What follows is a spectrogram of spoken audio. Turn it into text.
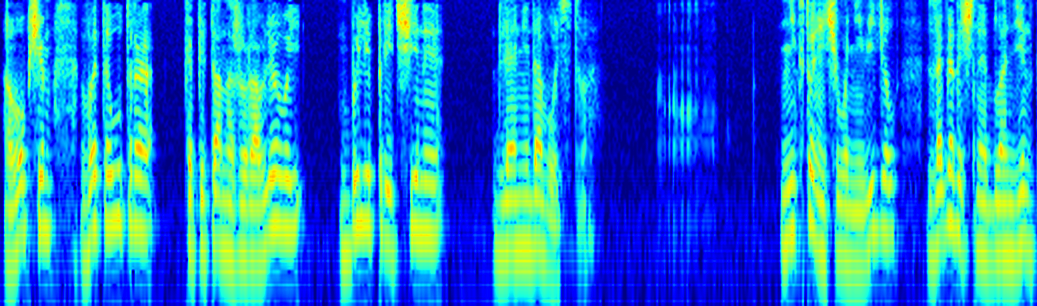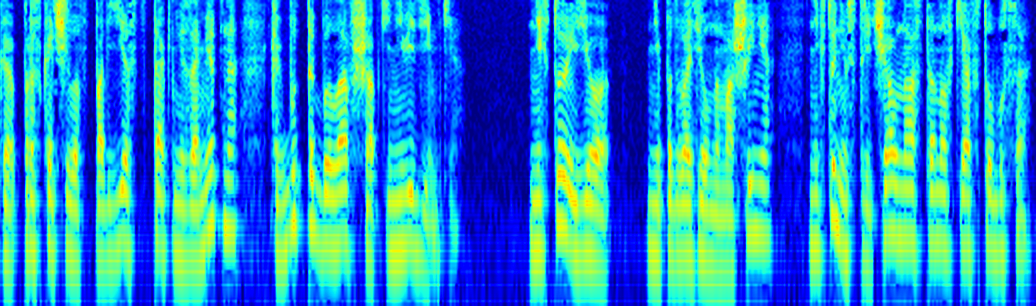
В общем, в это утро капитана Журавлевой были причины для недовольства. Никто ничего не видел, загадочная блондинка проскочила в подъезд так незаметно, как будто была в шапке-невидимки. Никто ее не подвозил на машине, никто не встречал на остановке автобуса —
